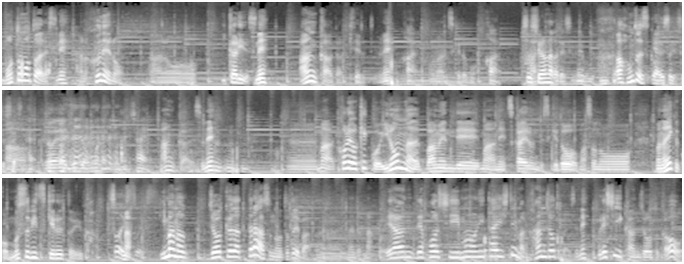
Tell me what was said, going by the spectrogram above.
もともとはですねあの船のあの怒りですね。アンカーから来てるっていうね。はい。ものなんですけども。はいそれ知らなかったですよね、僕。あ本当ですか？いや嘘です嘘です。全然思わないけどねはい。アンカーですよね。うんうんうん。うんまあこれは結構いろんな場面でまあね使えるんですけどまあそのまあ何かこう結びつけるというかそうまあ今の状況だったらその例えばうんなんだろうな選んでほしいものに対してまあ感情とかですよね。嬉しい感情とかを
